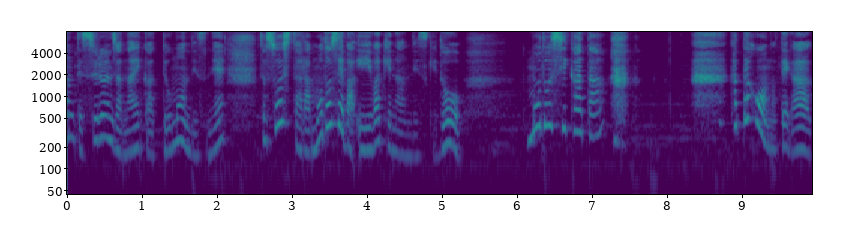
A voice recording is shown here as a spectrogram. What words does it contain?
ーンってするんじゃないかって思うんですね。じゃそしたら戻せばいいわけなんですけど戻し方？片方の手が、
